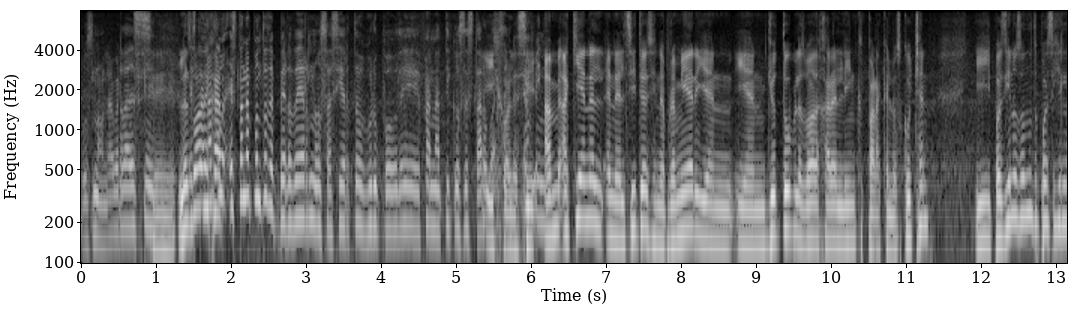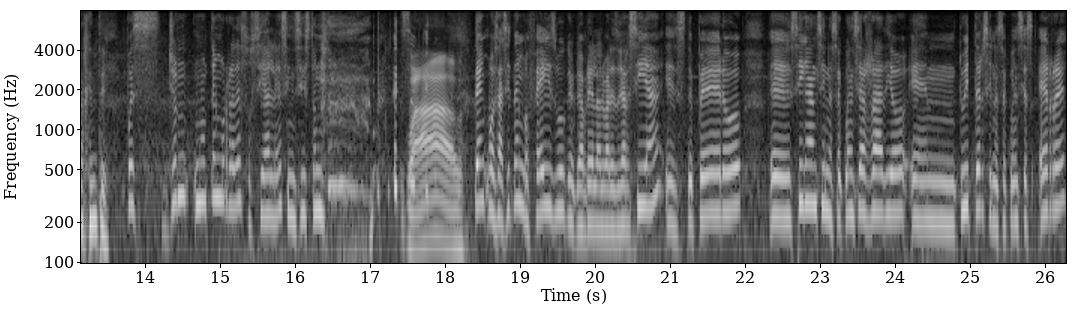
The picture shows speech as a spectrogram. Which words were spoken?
pues no, la verdad es que Sí. Les voy a están, dejar... están a punto de perdernos a cierto grupo de fanáticos de Star Wars. Híjole, En sí. fin. Aquí en el, en el sitio de Cine Premier y en, y en YouTube les voy a dejar el link para que lo escuchen. Y pues dinos dónde te puede seguir la gente. Pues yo no tengo redes sociales, insisto. no- ¡Wow! Tengo, o sea, sí tengo Facebook, eh, Gabriel Álvarez García, este, pero eh, sigan Cinesecuencias Radio en Twitter, Cinesecuencias R,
